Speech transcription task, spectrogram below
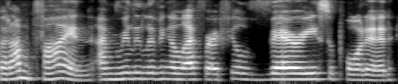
but I'm fine. I'm really living a life where I feel very supported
